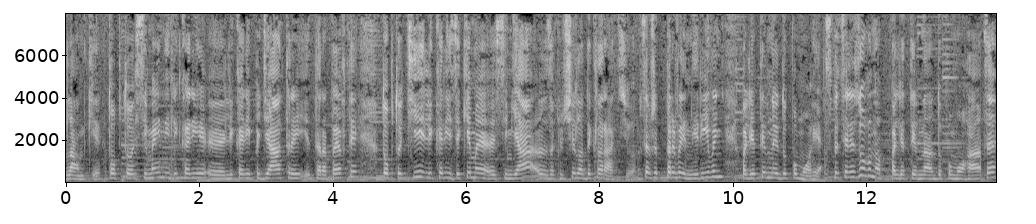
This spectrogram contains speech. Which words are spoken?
ланки, тобто сімейні лікарі, е, лікарі-педіатри і терапевти, тобто ті лікарі, з якими сім'я е, заключила декларацію. Це вже первинний рівень паліативної допомоги. Спеціалізована паліативна допомога це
